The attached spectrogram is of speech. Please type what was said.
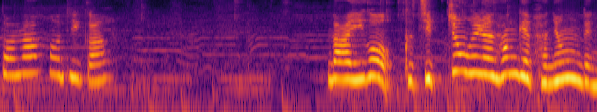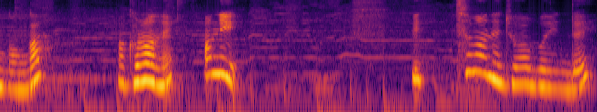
떠나 어디가? 나 이거 그 집중 훈련 한 게 반영된 건가? 아 그러네. 아니 비트만은 좋아 보이는데?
